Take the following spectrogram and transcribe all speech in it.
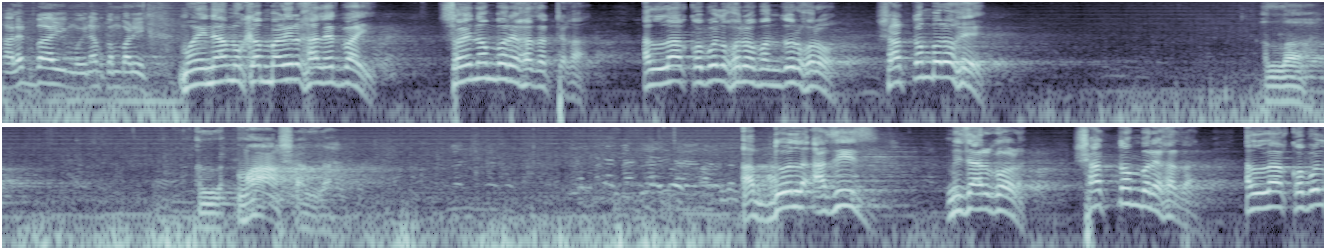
খালেদ ভাই ময়না কম্বাড়ি ময়না মুকামবাড়ির খালেদ ভাই ছয় নম্বর এক হাজার টাকা। আল্লাহ কবুল করো মঞ্জুর করো সাত নম্বরও হে। আল্লাহ। আল্লাহ মাশাল্লাহ আব্দুল আজিজ মিজারগড় সাত নম্বর এক হাজার। আল্লাহ কবুল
